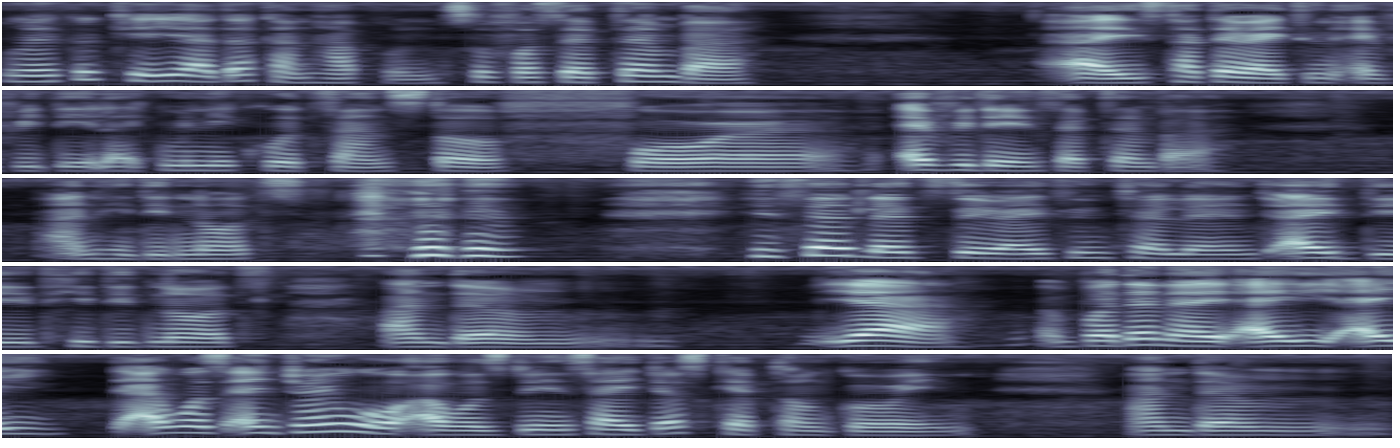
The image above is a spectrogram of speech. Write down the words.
I'm like okay yeah that can happen. So for september i started writing every day like mini quotes and stuff for every day in september and he did not. He said let's do a writing challenge. I did he did not and um yeah but then I, I i i was enjoying what i was doing so i just kept on going. And um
